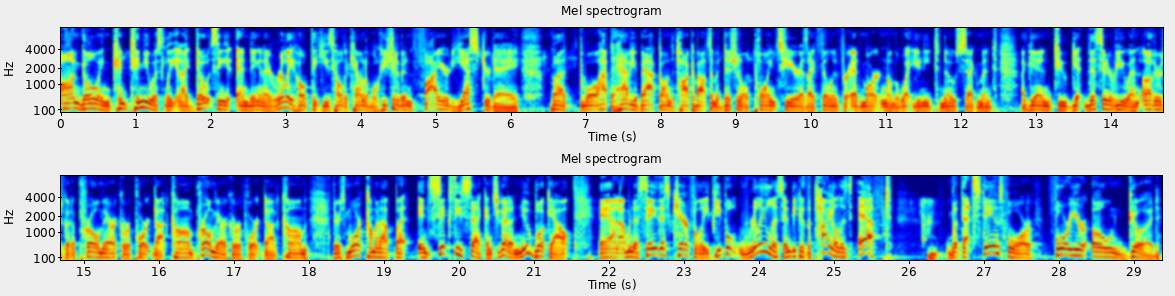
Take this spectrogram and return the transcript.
ongoing continuously, and I don't see it ending. And I really hope that he's held accountable. He should have been fired yesterday, but we'll have to have you back on to talk about some additional points here as I fill in for Ed Martin on the What You Need to Know segment. Again, to get this interview and others, go to proamericareport.com, proamericareport.com. There's more coming up, but in 60 seconds, you got a new book out, and I'm going to say this carefully. People really listen because the title is Effed but that stands for for your own good.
